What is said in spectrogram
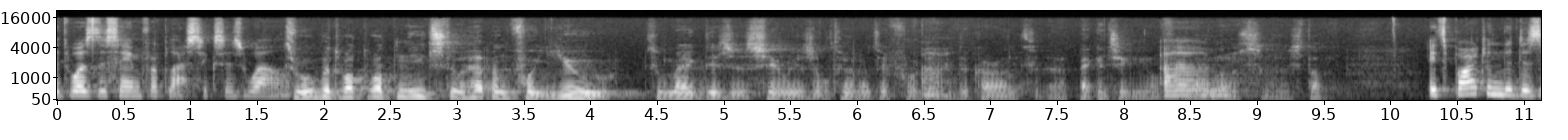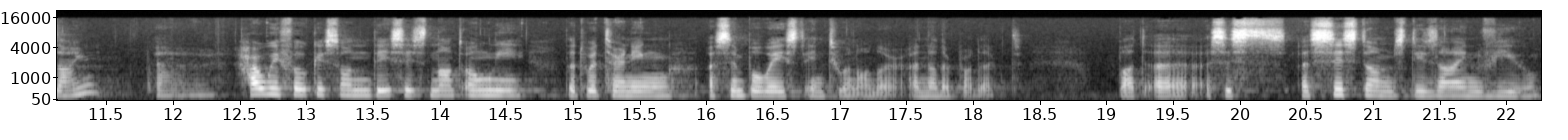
It was the same for plastics as well. true. But what what needs to happen for you to make this a serious alternative for the, Ah. the current uh, packaging of Um, all those uh, stuff? It's part in the design. Uh, how we focus on this is not only that we're turning a simple waste into another another product, but a, a, a systems design view.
